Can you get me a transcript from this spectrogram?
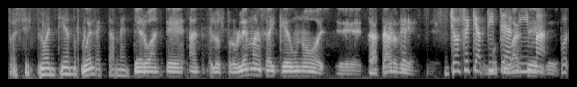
pues sí, lo entiendo perfectamente. pero ante, ante los problemas hay que uno este, tratar de... Yo sé que a ti te anima, pues,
